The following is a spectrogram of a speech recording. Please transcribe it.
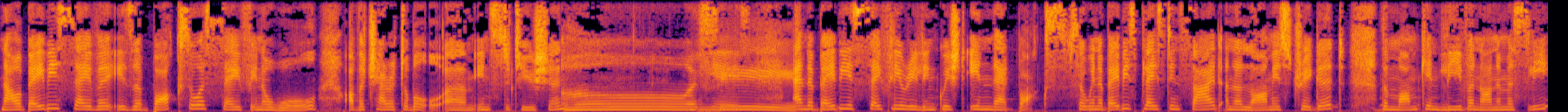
Now, a baby saver is a box or a safe in a wall of a charitable um, institution. Oh, I yes. see. And a baby is safely relinquished relinquished in that box. So when a baby is placed inside, an alarm is triggered. The mom can leave anonymously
